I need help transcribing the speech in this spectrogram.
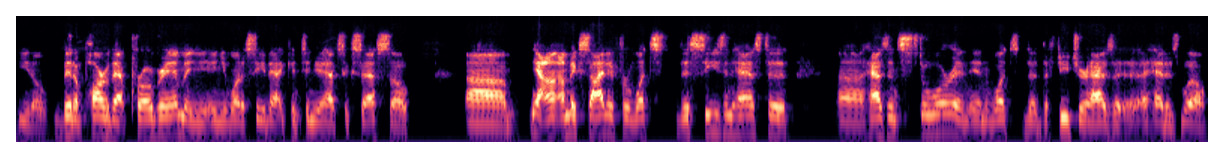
you know, been a part of that program and, and you want to see that continue to have success. So, um, yeah, I'm excited for what's this season has to, uh, has in store and, and what's the, the future has ahead as well.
